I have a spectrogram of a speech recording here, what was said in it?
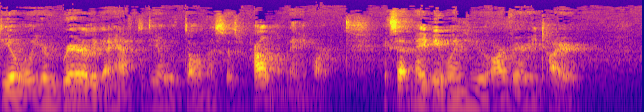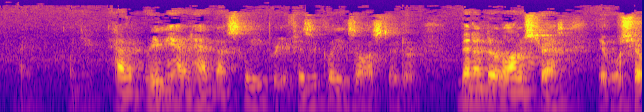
deal with, you're rarely going to have to deal with dullness as a problem anymore. Except maybe when you are very tired, right? When you haven't really haven't had enough sleep or you're physically exhausted or been under a lot of stress, it will show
